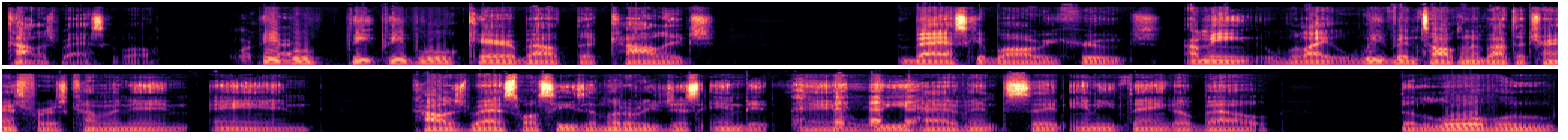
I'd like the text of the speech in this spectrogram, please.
college basketball. Okay. People pe- people care about the college basketball recruits. I mean, like we've been talking about the transfers coming in and college basketball season literally just ended and we haven't said anything about the Louisville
